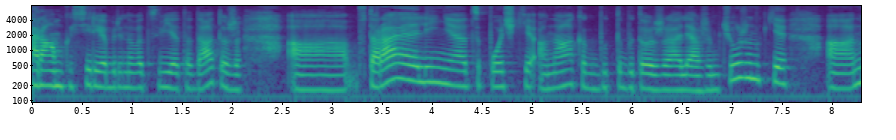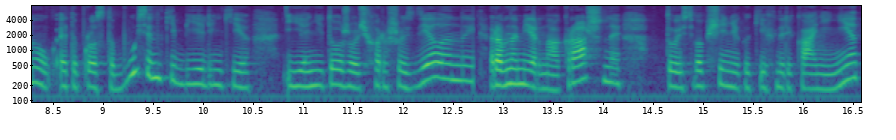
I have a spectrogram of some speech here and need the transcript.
рамка серебряного цвета, да, тоже. А, вторая линия цепочки, она как будто бы тоже а жемчужинки, а, ну, это просто бусинки беленькие, и они тоже очень хорошо сделаны, равномерно окрашены, то есть вообще никаких нареканий нет.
